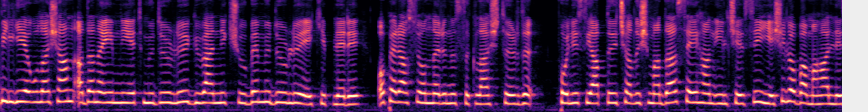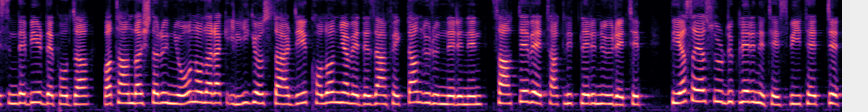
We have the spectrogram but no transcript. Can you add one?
Bilgiye ulaşan Adana Emniyet Müdürlüğü Güvenlik Şube Müdürlüğü ekipleri operasyonlarını sıklaştırdı. Polis yaptığı çalışmada Seyhan ilçesi Yeşiloba mahallesinde bir depoda vatandaşların yoğun olarak ilgi gösterdiği kolonya ve dezenfektan ürünlerinin sahte ve taklitlerini üretip piyasaya sürdüklerini tespit etti.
